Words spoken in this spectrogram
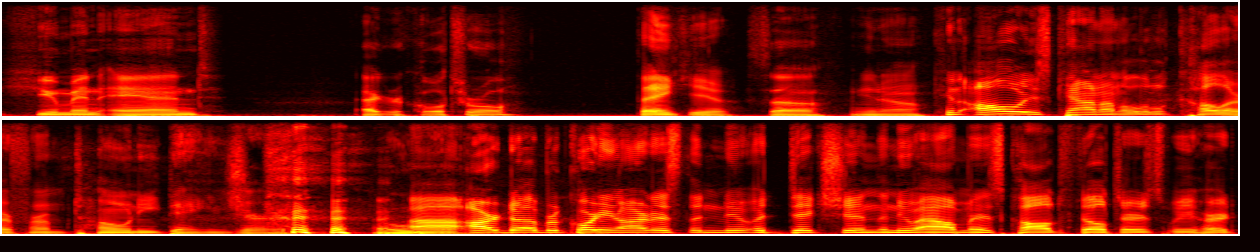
human and agricultural. Thank you. So you know, Can always count on a little color from Tony Danger. uh, R Dub recording artist, the new addiction, the new album is called Filters. We heard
